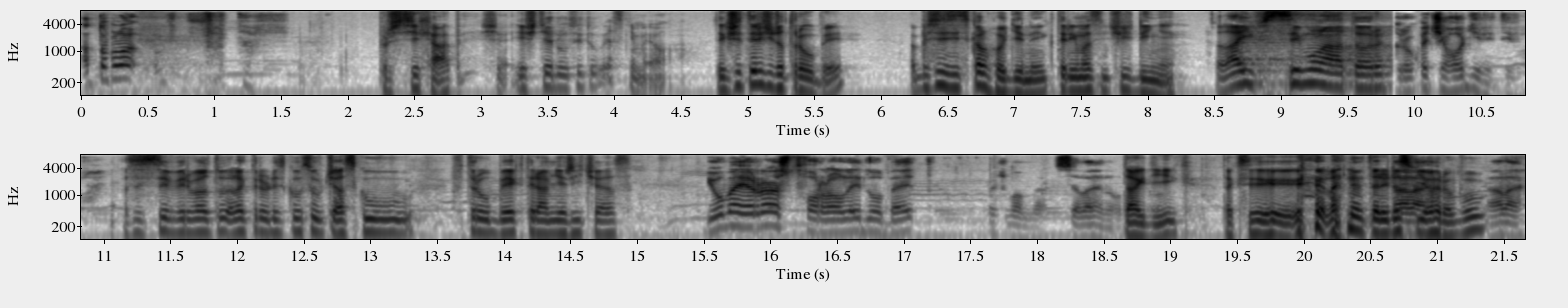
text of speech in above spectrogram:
A to bylo... Prostě chápeš? Ještě jednou si to ujasníme, jo. Takže ty jdeš do trouby, aby si získal hodiny, kterýma zničíš dýně. Life Simulator. Kdo peče hodiny, ty vole? Asi si vyrval tu elektronickou součástku v troubě, která měří čas. You may rest for a little bit. Takže máme si lehnout. Tak dík, tak si lehnem tady do svého hrobu. Ale,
